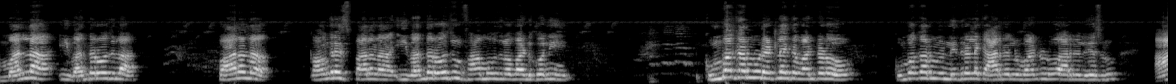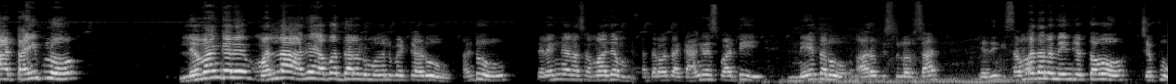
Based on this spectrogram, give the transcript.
మళ్ళా ఈ వంద రోజుల పాలన కాంగ్రెస్ పాలన ఈ వంద రోజులు ఫామ్ హౌస్లో వండుకొని కుంభకర్ణుడు ఎట్లయితే వంటడో కుంభకర్ణుడు నిద్రలకి ఆరు నెలలు వంటుడు ఆరు నెలలు చేసుడు. ఆ టైప్లో లో మళ్ళా అదే అబద్ధాలను మొదలుపెట్టాడు అంటూ తెలంగాణ సమాజం ఆ తర్వాత కాంగ్రెస్ పార్టీ నేతలు ఆరోపిస్తున్నారు సార్. దీనికి సమాధానం ఏం చెప్తావో చెప్పు.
